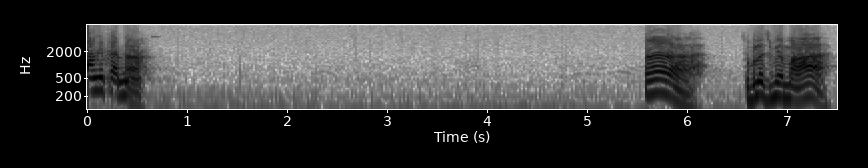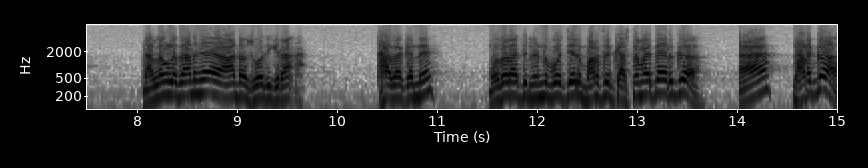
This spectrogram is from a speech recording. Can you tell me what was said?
வாங்க சாமி. சுப்புலட்சுமி அம்மா நல்லவங்கள தானுங்க ஆட்டம் சோதிக்கிறான். அதா கண்ணு முத ராத்திரி நின்னு போச்சேன்னு மனசுக்கு கஷ்டமா தான் இருக்கு. ஆ, நடக்கும்.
